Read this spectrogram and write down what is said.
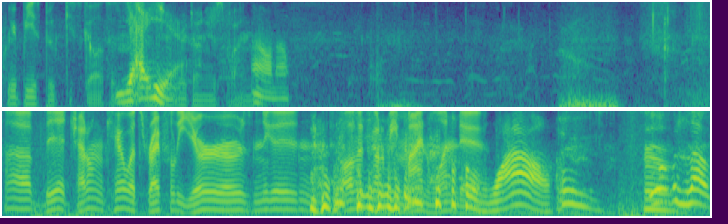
Creepy, spooky skeletons. Yeah, yeah. Down your spine. I don't know. Uh, bitch, I don't care what's rightfully yours, nigga. All of it's gonna be mine one day. Oh, wow! what was that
